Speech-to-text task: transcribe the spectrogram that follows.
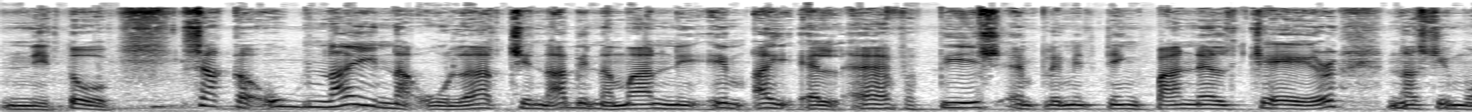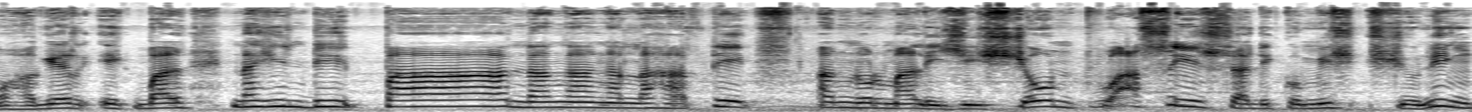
nito. Sa kaugnay na ulat, sinabi naman ni MILF Peace Implementing Panel Chair na si Mohagir Iqbal na hindi pa nangangalahati ang normalization process sa decommissioning.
